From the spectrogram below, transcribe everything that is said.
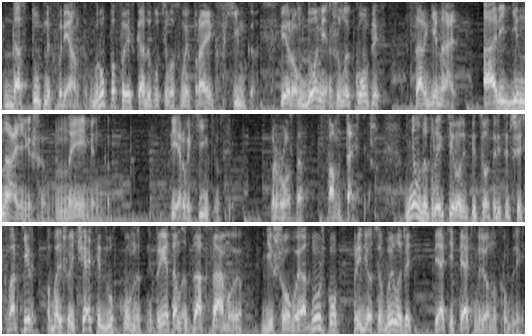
доступных вариантов. Группа ФСК запустила свой проект в Химках. В первом доме жилой комплекс с оригиналь, оригинальнейшим неймингом. Первый Химкинский просто фантастиш. В нем запроектированы 536 квартир, по большой части двухкомнатный. При этом за самую дешевую однушку придется выложить 5,5 миллионов рублей.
